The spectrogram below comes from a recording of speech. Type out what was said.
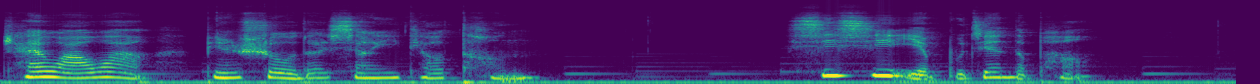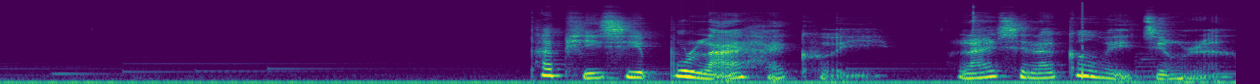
柴娃娃便瘦得像一条藤。西西也不见得胖，他脾气不来还可以。来起来更为惊人，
